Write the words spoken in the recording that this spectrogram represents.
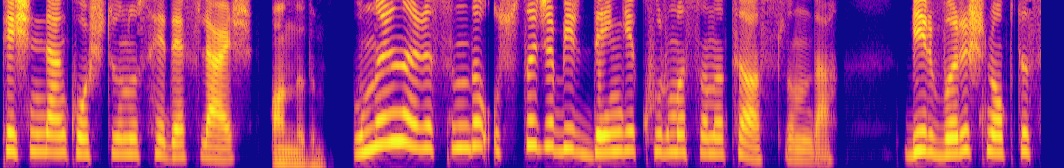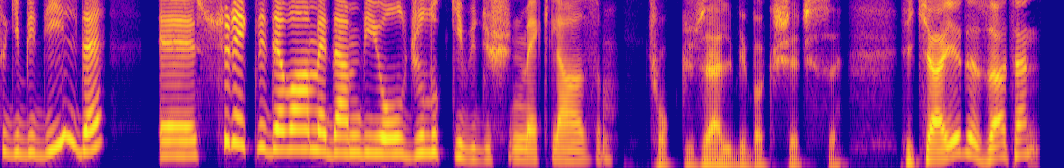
peşinden koştuğunuz hedefler. Anladım. Bunların arasında ustaca bir denge kurma sanatı aslında. Bir varış noktası gibi değil de e, sürekli devam eden bir yolculuk gibi düşünmek lazım. Çok güzel bir bakış açısı. Hikaye de zaten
